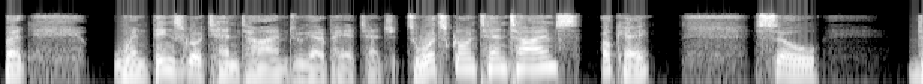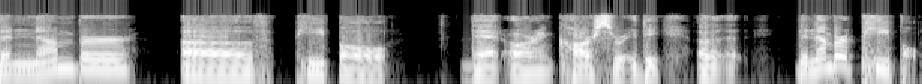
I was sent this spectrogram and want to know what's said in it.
But when things grow 10 times we got to pay attention so what's grown 10 times okay so the number of people that are incarcerated, the, uh, the number of people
